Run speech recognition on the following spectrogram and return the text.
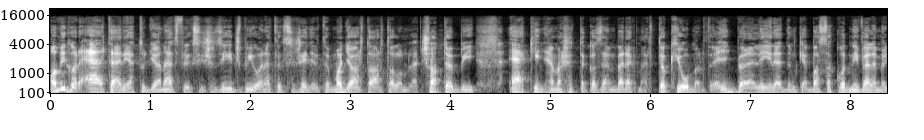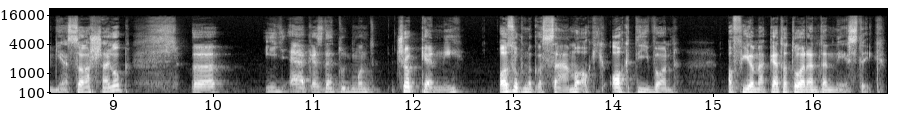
Amikor elterjedt ugye a Netflix és az HBO, a Netflix és egyre több magyar tartalom lett, stb. elkényelmesedtek az emberek, mert tök jó, mert egyből eléred, nem kell baszakodni vele, meg ilyen szarságok. Ö, így elkezdett úgymond csökkenni azoknak a száma, akik aktívan a filmeket a torrenten nézték.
